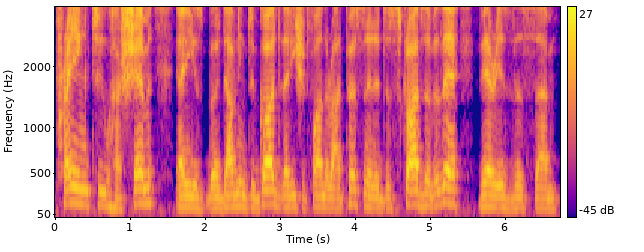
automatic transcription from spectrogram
praying to Hashem and he is uh, davening to God that he should find the right person. And it describes over there, there is this. Um,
